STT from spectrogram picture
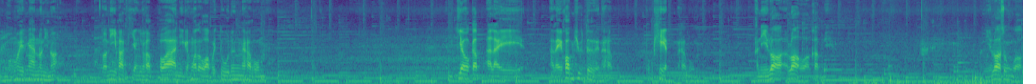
ผมองเขาเฮ็ดงานนอนนี่เนาะตอนนี้พักเที่ยงอยู่ครับ เพราะว่าอันนี้กับหัวตะออกไปตู้นึงนะครับผม เกี่ยวกับอะไรอะไรคอมพิวเตอร์นะครับพวกเคสนะครับผม อันนี้ล่อล่อออกครับนี่อันนี้ล่อส่งออก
